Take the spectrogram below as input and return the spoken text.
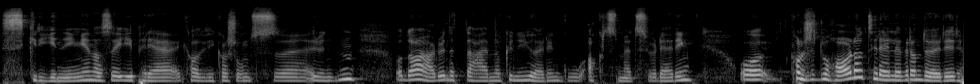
screeningen altså i prekvalifikasjonsrunden. Og da er det jo dette her med å kunne gjøre en god aktsomhetsvurdering. Og kanskje du har da tre leverandører.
